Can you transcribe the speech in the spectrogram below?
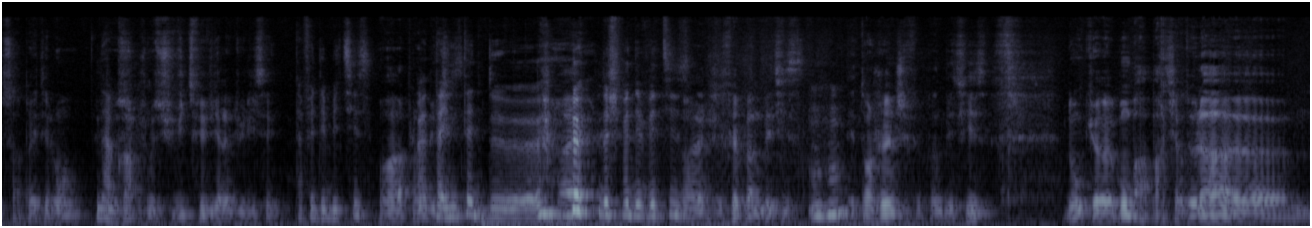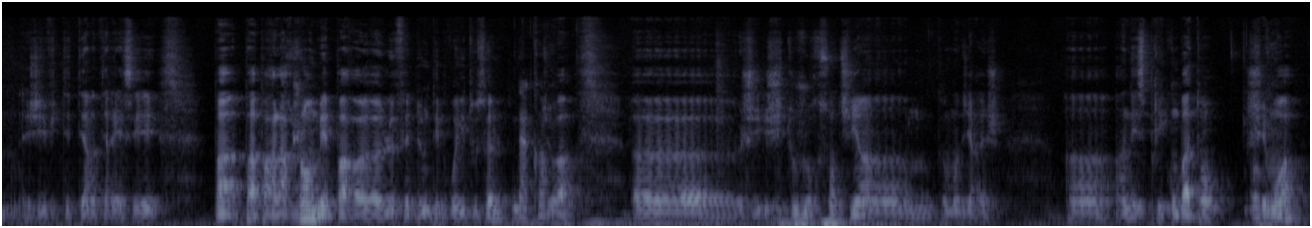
ça n'a pas été loin. D'accord. Je me suis vite fait virer du lycée. T'as fait des bêtises Voilà, plein Ah, de T'as une bêtises. tête de, Ouais, de je fais des bêtises. ouais, j'ai fait plein de bêtises. Mhm. Étant jeune, j'ai fait plein de bêtises. Donc, euh, bon, bah, à partir de là, euh, j'ai vite été intéressé, pas, pas par l'argent, mais par euh, le fait de me débrouiller tout seul, D'accord. tu vois. Euh, j'ai toujours senti un, comment dirais-je, un, un esprit combattant chez moi,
